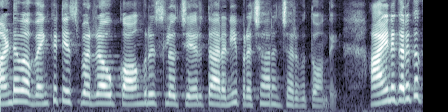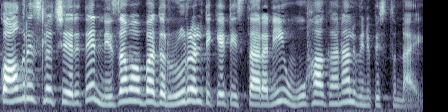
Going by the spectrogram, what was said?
మండవ వెంకటేశ్వరరావు కాంగ్రెస్లో చేరుతారని ప్రచారం జరుగుతోంది. ఆయన గనక కాంగ్రెస్లో చేరితే నిజామాబాద్ రూరల్ టికెట్ ఇస్తారని ఊహాగానాలు వినిపిస్తున్నాయి.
